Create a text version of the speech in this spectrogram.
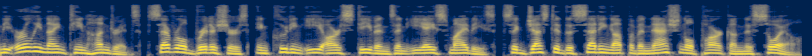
the early 1900s, several Britishers, including E. R. Stevens and E. A. Smithies, suggested the setting up of a national park on this soil.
